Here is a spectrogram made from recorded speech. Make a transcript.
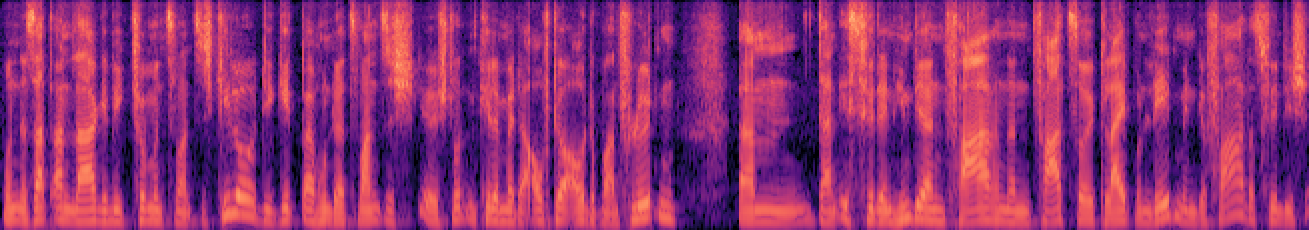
und eine Sattanlage wiegt 25 Kilo, die geht bei 120 äh, Stundenkilometer auf der Autobahn flöten, ähm, dann ist für den hinteren fahrenden Fahrzeug Leib und Leben in Gefahr. Das finde ich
